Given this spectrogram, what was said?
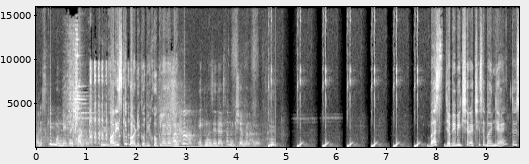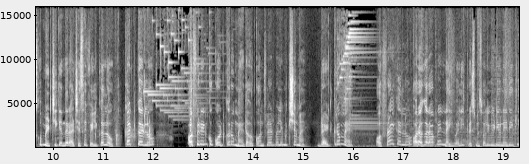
और इसकी मुंडी को उखाड़ दो। और इसकी बॉडी को भी खोखला कर दो। और हाँ एक मज़ेदार सा मिक्सचर बना लो। बस जब ये मिक्सचर अच्छे से बन जाए तो इसको मिर्ची के अंदर अच्छे से फिल कर लो कट कर लो और फिर इनको कोट करो मैदा और कॉर्नफ्लावर वाले मिक्सचर में ब्रेड क्रम में और फ्राई कर लो। और अगर आपने नई वाली क्रिसमस वाली वीडियो नहीं देखी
